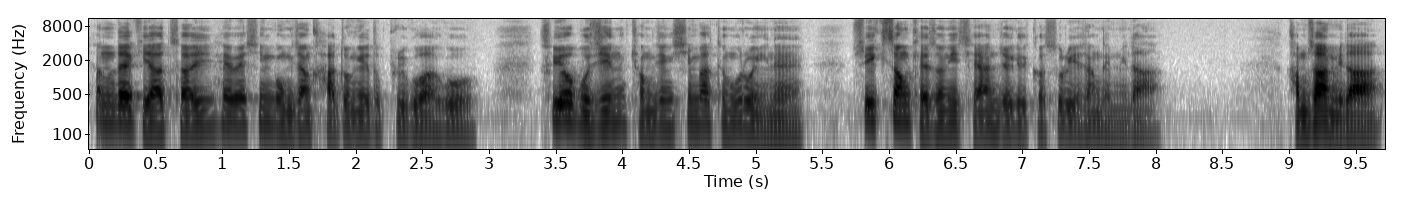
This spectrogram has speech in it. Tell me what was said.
현대 기아차의 해외 신공장 가동에도 불구하고 수요 부진, 경쟁 심화 등으로 인해 수익성 개선이 제한적일 것으로 예상됩니다. 감사합니다.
